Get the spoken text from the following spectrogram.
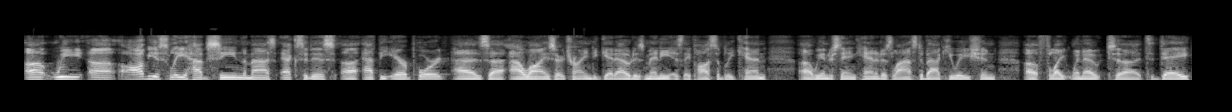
Uh, we uh, obviously have seen the mass exodus uh, at the airport as uh, allies are trying to get out as many as they possibly can. Uh, we understand Canada's last evacuation uh, flight went out today.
